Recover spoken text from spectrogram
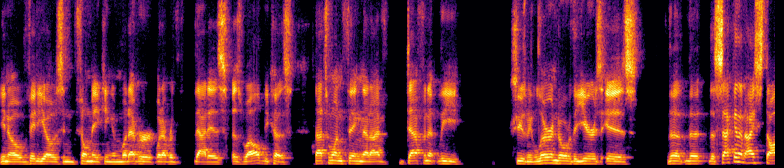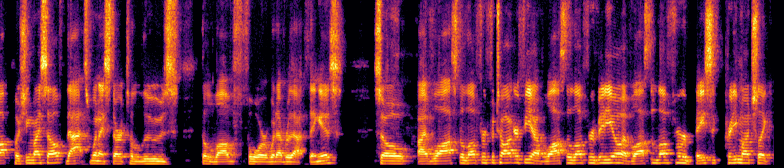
you know videos and filmmaking and whatever whatever that is as well because that's one thing that I've definitely excuse me learned over the years is the the the second that I stop pushing myself that's when I start to lose the love for whatever that thing is so I've lost the love for photography. I've lost the love for video. I've lost the love for basic, pretty much like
